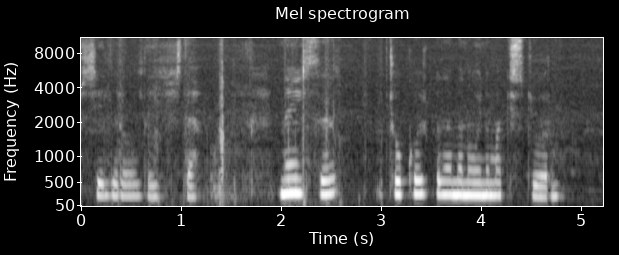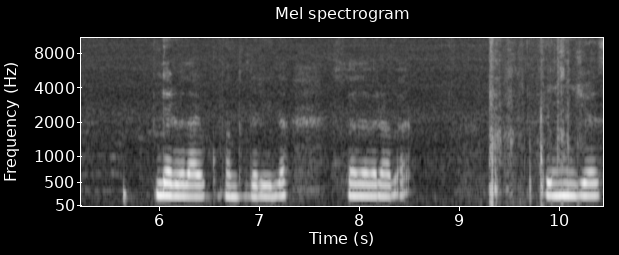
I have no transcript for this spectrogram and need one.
Bir şeyler oldu işte. Neyse çok konuşmadan hemen oynamak istiyorum. Lavre kumandalarıyla sizlerle beraber deneyeceğiz.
